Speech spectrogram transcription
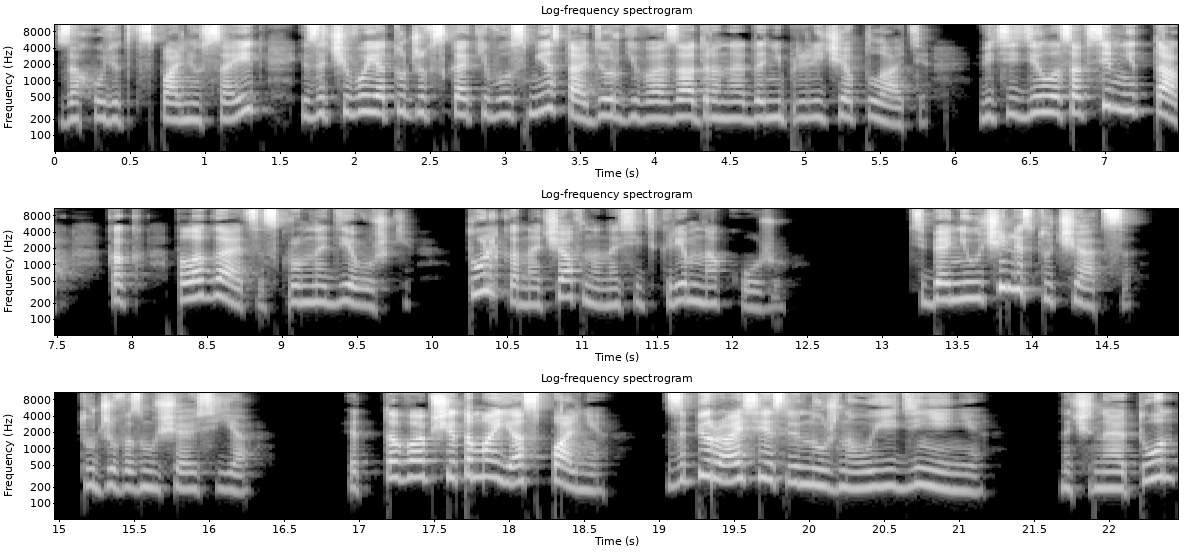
Заходит в спальню Саид, из-за чего я тут же вскакиваю с места, одергивая задранное до неприличия платье. Ведь и дело совсем не так, как полагается скромной девушке, только начав наносить крем на кожу. «Тебя не учили стучаться?» Тут же возмущаюсь я. «Это вообще-то моя спальня. Запирайся, если нужно уединение». Начинает он,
